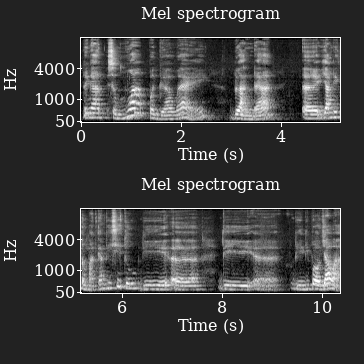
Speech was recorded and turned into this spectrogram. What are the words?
dengan semua pegawai Belanda uh, yang ditempatkan di situ di uh, di uh, di di Pulau Jawa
